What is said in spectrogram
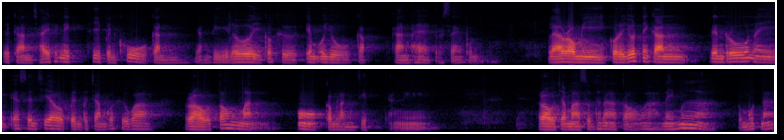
โดยการใช้เทคนิคที่เป็นคู่กันอย่างดีเลยก็คือ MOU กับการแผ่กระแสบุญ แล้วเรามีกลยุทธ์ในการเรียนรู้ใน Essential เป็นประจำก็คือว่า เราต้องหมั่นออกกำลังจิตอย่างนี้ เราจะมาสนทนาต่อว่าในเมื่อสมมุตินะ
